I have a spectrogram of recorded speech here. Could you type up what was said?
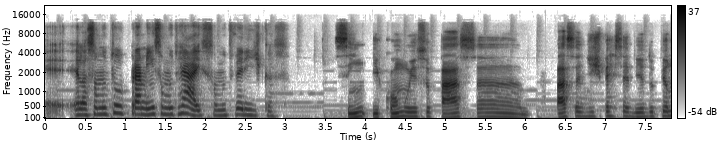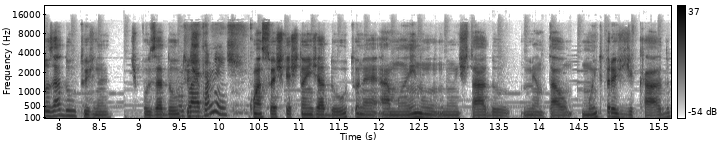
é, elas são muito, para mim, são muito reais, são muito verídicas. Sim, e como isso passa passa despercebido pelos adultos, né? Tipo, os adultos com as suas questões de adulto, né? A mãe num, num estado mental muito prejudicado,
